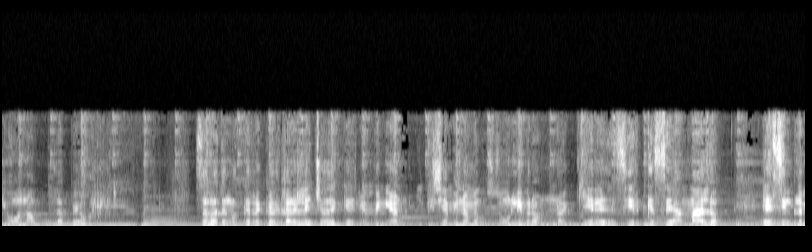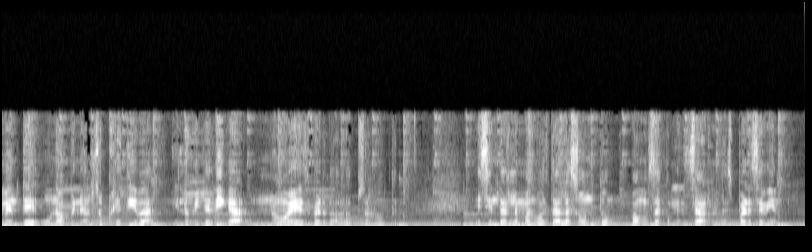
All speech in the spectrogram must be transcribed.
y 1 la peor. Solo tengo que recalcar el hecho de que es mi opinión y que si a mí no me gustó un libro no quiere decir que sea malo, es simplemente una opinión subjetiva y lo que yo diga no es verdad absoluta. Y sin darle más vuelta al asunto, vamos a comenzar. ¿Les parece bien?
